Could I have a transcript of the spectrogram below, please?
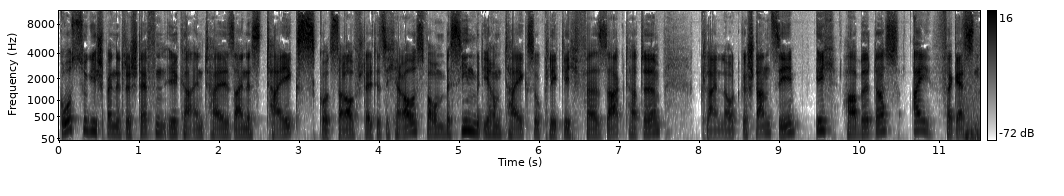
Großzügig spendete Steffen Ilka einen Teil seines Teigs. Kurz darauf stellte sich heraus, warum Bessin mit ihrem Teig so kläglich versagt hatte. Kleinlaut gestand sie, ich habe das Ei vergessen.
